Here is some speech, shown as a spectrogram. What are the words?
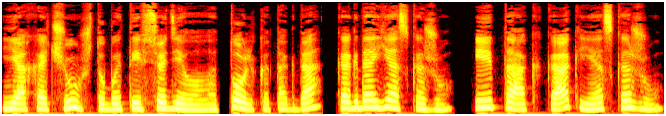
«Я хочу, чтобы ты все делала только тогда, когда я скажу, и так, как я скажу».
